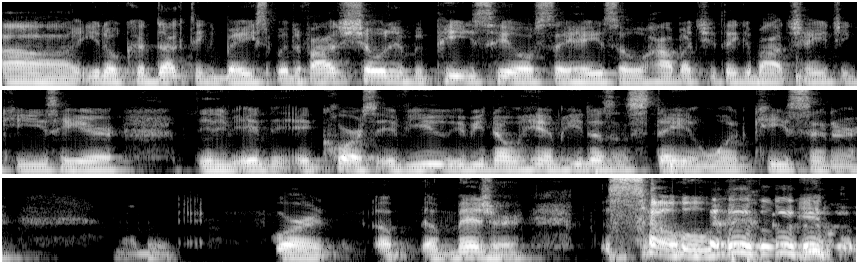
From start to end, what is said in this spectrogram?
uh, you know, conducting bass. But if I showed him a piece, he'll say, "Hey, so how about you think about changing keys here?" And, and, and of course, if you if you know him, he doesn't stay in one key center or a, a measure. So you, know,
